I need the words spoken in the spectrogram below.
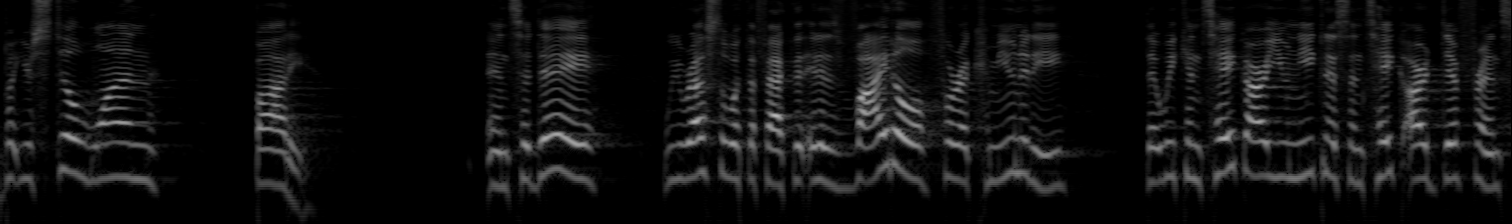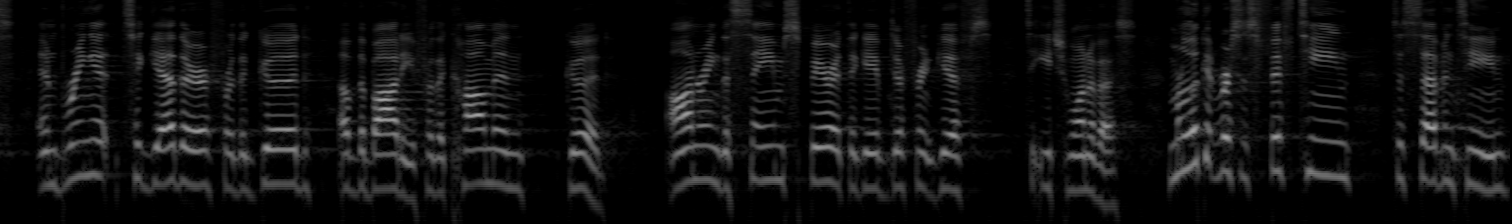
but you're still one body. And today, we wrestle with the fact that it is vital for a community that we can take our uniqueness and take our difference and bring it together for the good of the body, for the common good, honoring the same spirit that gave different gifts to each one of us. I'm going to look at verses 15 to 17.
